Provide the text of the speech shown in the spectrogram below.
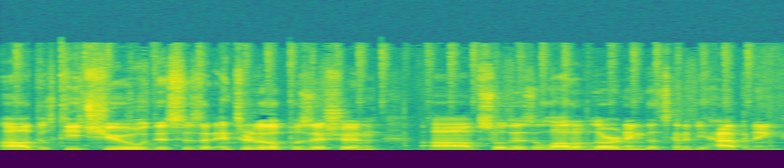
Uh, they'll teach you. This is an entry level position, um, so there's a lot of learning that's going to be happening.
